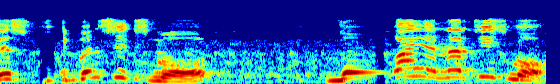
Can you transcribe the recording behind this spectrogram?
this frequency is more, why energy is more?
